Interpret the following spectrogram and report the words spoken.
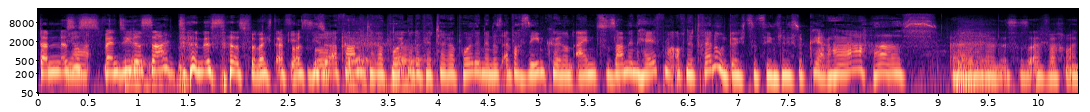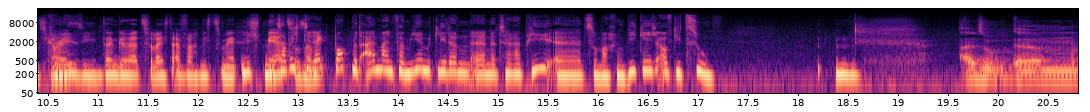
dann ist ja. es, wenn sie das sagt, dann ist das vielleicht einfach so. Wie so erfahrene Therapeuten ja. oder Therapeutinnen das einfach sehen können und einen zusammen helfen, auch eine Trennung durchzuziehen. Finde ich so krass. Ja, dann ist es einfach manchmal. Crazy. Dann gehört es vielleicht einfach nichts mehr, nicht mehr Jetzt habe ich direkt Bock, mit all meinen Familienmitgliedern äh, eine Therapie äh, zu machen. Wie gehe ich auf die zu? Mhm. Also ähm,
